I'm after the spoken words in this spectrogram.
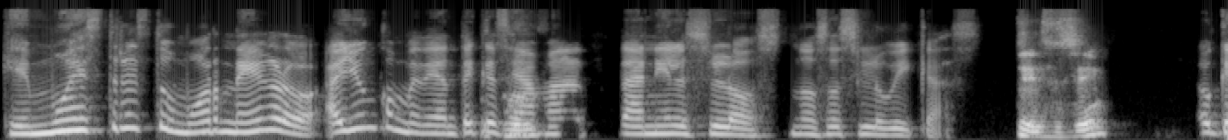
que muestres tu humor negro. Hay un comediante que uh -huh. se llama Daniel Sloss, no sé si lo ubicas. Sí, sí, sí. Ok,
